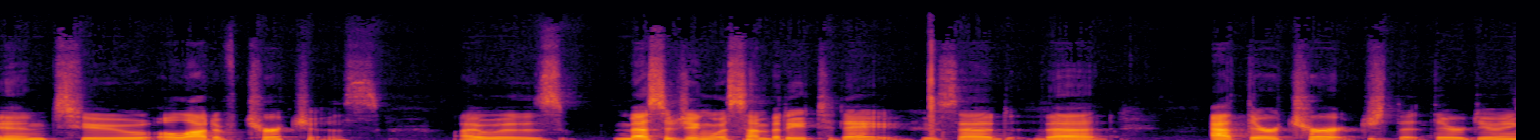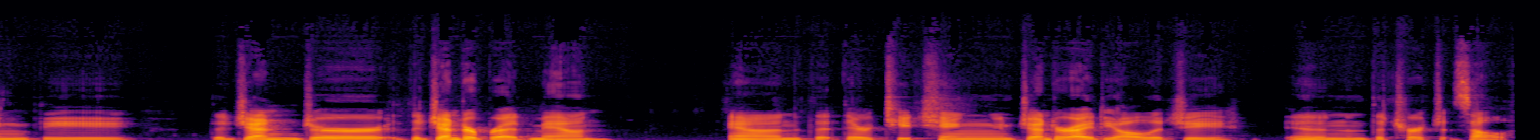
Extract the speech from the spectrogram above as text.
into a lot of churches. I was messaging with somebody today who said Mm-hmm. that at their church that they're doing the the gender the genderbread man and that they're teaching gender ideology in the church itself.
